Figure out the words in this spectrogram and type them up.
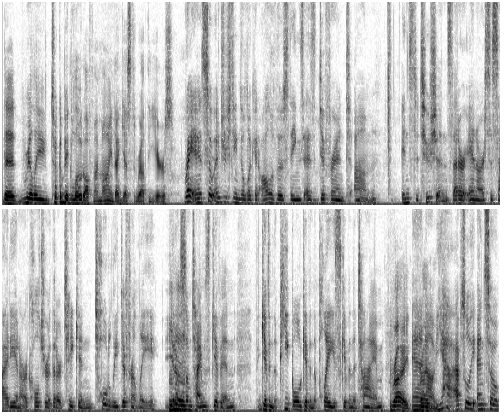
that really took a big load off my mind i guess throughout the years Right, and it's so interesting to look at all of those things as different um, institutions that are in our society and our culture that are taken totally differently. You know, sometimes given given the people, given the place, given the time. right And right uh, yeah, absolutely. And so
